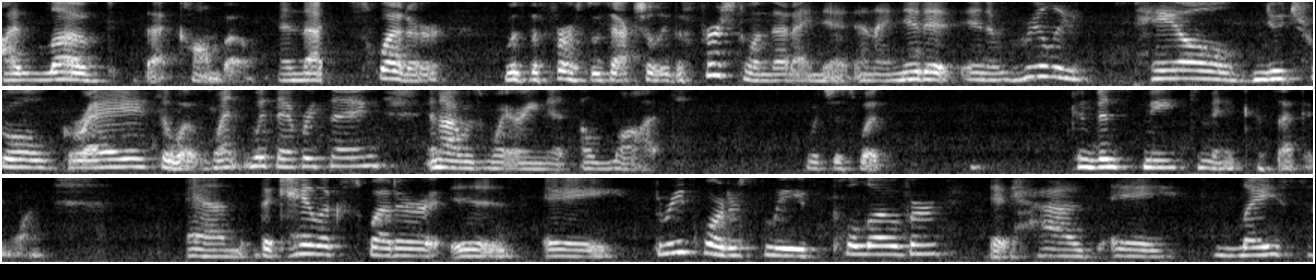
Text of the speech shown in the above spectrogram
i loved that combo. And that sweater was the first was actually the first one that I knit and I knit it in a really pale neutral gray so it went with everything and I was wearing it a lot which is what convinced me to make a second one and the calyx sweater is a three quarter sleeve pullover it has a lace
